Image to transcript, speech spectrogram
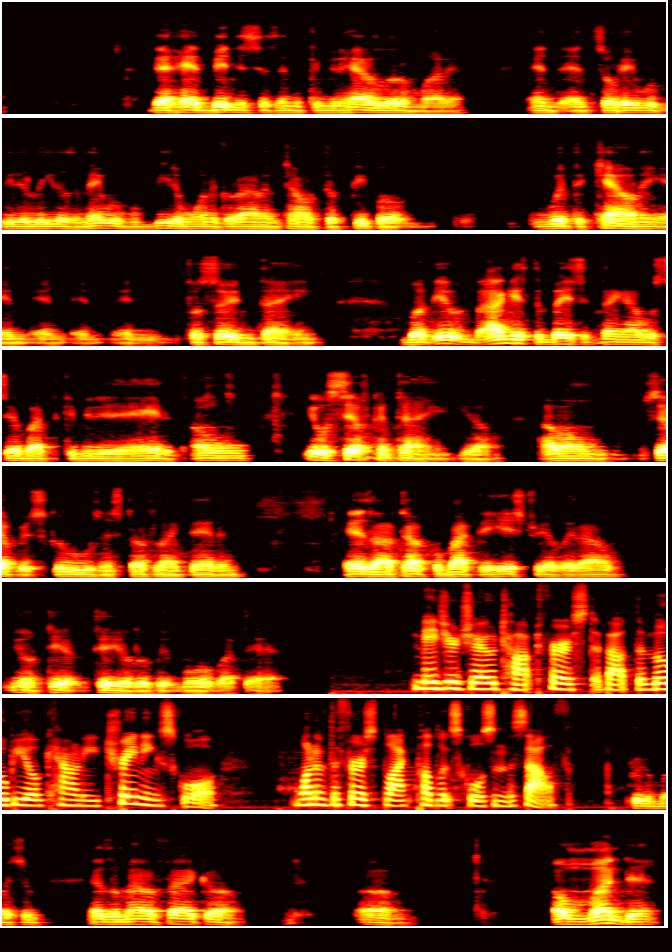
that had businesses in the community had a little money, and and so they would be the leaders, and they would be the one to go down and talk to people with the county and and and, and for certain things. But it, I guess the basic thing I would say about the community it had its own. It was self-contained, you know, our own separate schools and stuff like that. And as I talk about the history of it, I'll you know tell, tell you a little bit more about that. Major Joe talked first about the Mobile County Training School, one of the first black public schools in the South. Pretty much. As a matter of fact, uh, um, on Monday,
